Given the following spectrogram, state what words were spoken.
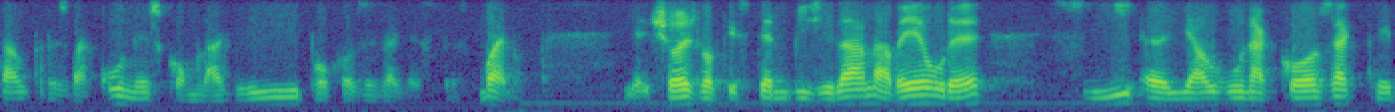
d'altres vacunes, com la grip o coses d'aquestes. bueno, i això és el que estem vigilant, a veure si eh, hi ha alguna cosa que,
